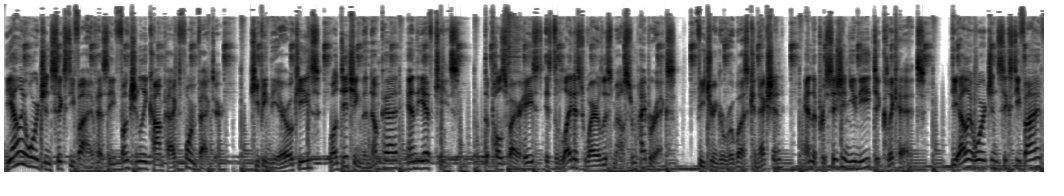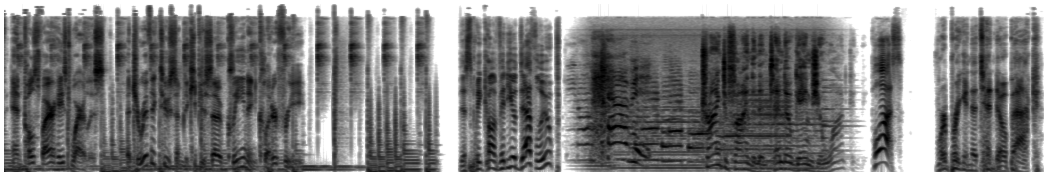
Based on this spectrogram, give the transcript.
The Alloy Origin 65 has a functionally compact form factor, keeping the arrow keys while ditching the numpad and the F keys. The Pulsefire Haste is the lightest wireless mouse from HyperX, featuring a robust connection and the precision you need to click heads. The Alloy Origin 65 and Pulsefire Haste Wireless, a terrific twosome to keep your setup clean and clutter free. This week on Video Death Loop. They don't have it. Trying to find the Nintendo games you want can be Plus, we're bringing Nintendo back.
